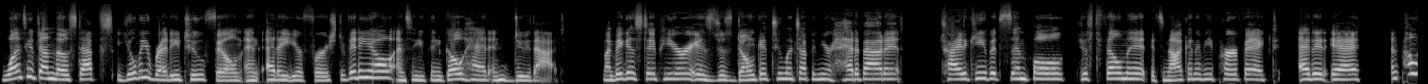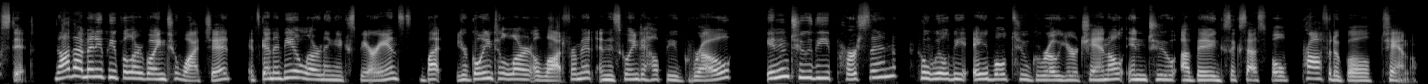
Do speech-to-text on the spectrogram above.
Once you've done those steps, you'll be ready to film and edit your first video. And so you can go ahead and do that. My biggest tip here is just don't get too much up in your head about it. Try to keep it simple. Just film it. It's not going to be perfect. Edit it and post it. Not that many people are going to watch it. It's going to be a learning experience, but you're going to learn a lot from it and it's going to help you grow into the person who will be able to grow your channel into a big, successful, profitable channel.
